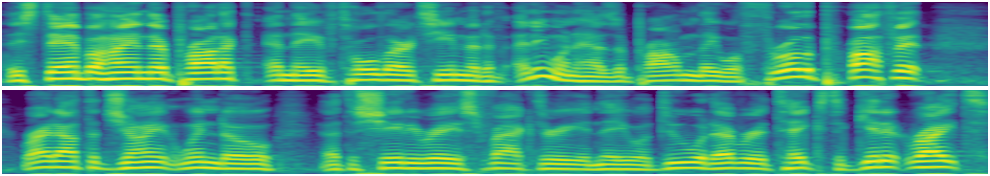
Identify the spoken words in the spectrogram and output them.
They stand behind their product and they've told our team that if anyone has a problem, they will throw the profit right out the giant window at the Shady Rays factory and they will do whatever it takes to get it right.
